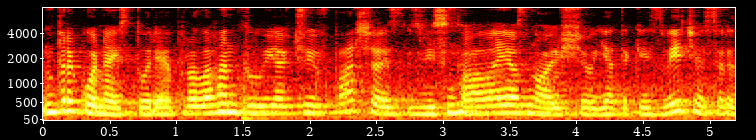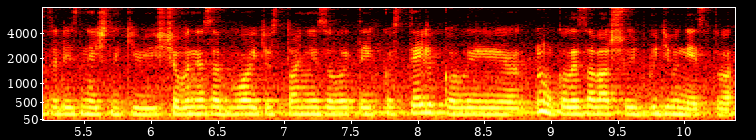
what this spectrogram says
Ну, прикольна історія. Про легенду я чую вперше, звісно, але я знаю, що є такий звичай серед залізничників, і що вони забувають останній золотий костиль, коли, ну, коли завершують будівництво.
